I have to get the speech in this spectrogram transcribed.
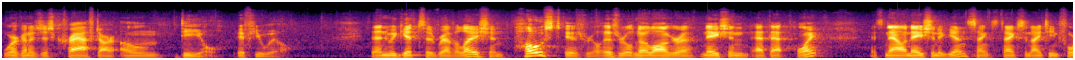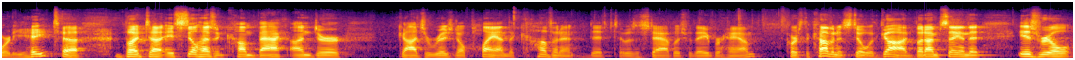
we're going to just craft our own deal, if you will. Then we get to Revelation. Post Israel, Israel is no longer a nation at that point. It's now a nation again, thanks, thanks to 1948. Uh, but uh, it still hasn't come back under God's original plan, the covenant that was established with Abraham. Of course, the covenant's still with God, but I'm saying that Israel,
